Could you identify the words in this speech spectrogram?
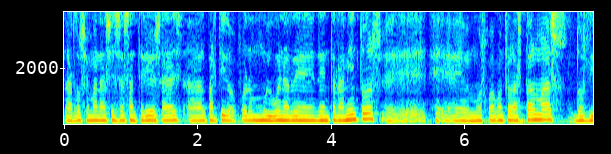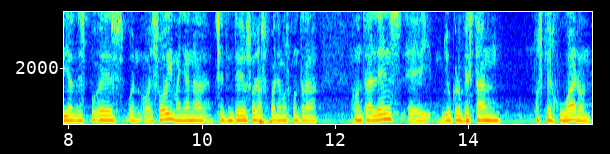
las dos semanas esas anteriores al partido fueron muy buenas de, entrenamientos. Eh, eh, hemos jugado contra Las Palmas, dos días después, bueno, es hoy, mañana 72 horas jugaremos contra contra el Lens, eh, yo creo que están los que jugaron,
